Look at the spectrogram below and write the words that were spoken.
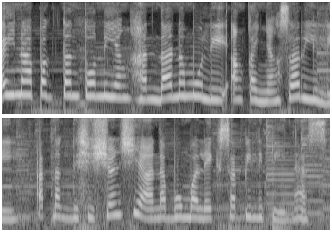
ay napagtanto niyang handa na muli ang kanyang sarili at nagdesisyon siya na bumalik sa Pilipinas.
